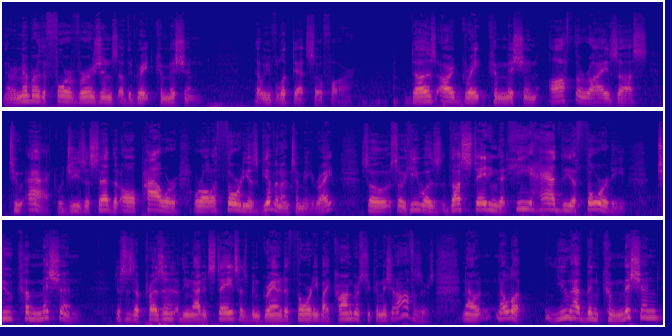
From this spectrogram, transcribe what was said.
Now, remember the four versions of the Great Commission that we've looked at so far. Does our Great Commission authorize us to act. Well, Jesus said that all power or all authority is given unto me, right? So, so he was thus stating that he had the authority to commission. Just as the President of the United States has been granted authority by Congress to commission officers. Now, now look, you have been commissioned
